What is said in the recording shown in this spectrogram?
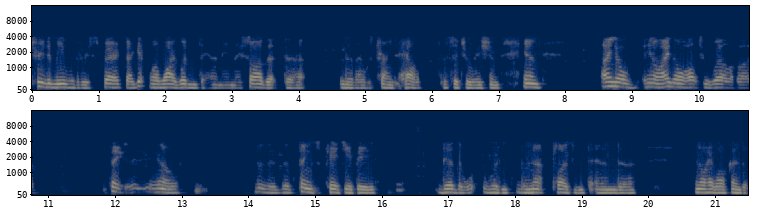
treated me with respect. I get well, why wouldn't they? I mean, they saw that uh, that I was trying to help the situation, and I know, you know, I know all too well about things, you know, the, the, things KGB did that were, were not pleasant. And, uh, you know, I have all kinds of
